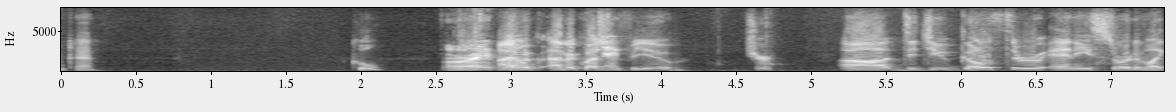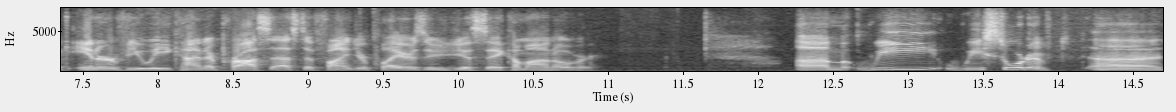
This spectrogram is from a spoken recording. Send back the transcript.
Okay. Cool. All right, I have a, I have a question yeah. for you. Sure. Uh, did you go through any sort of like interviewee kind of process to find your players, or you just say, "Come on over"? Um, we we sort of uh,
